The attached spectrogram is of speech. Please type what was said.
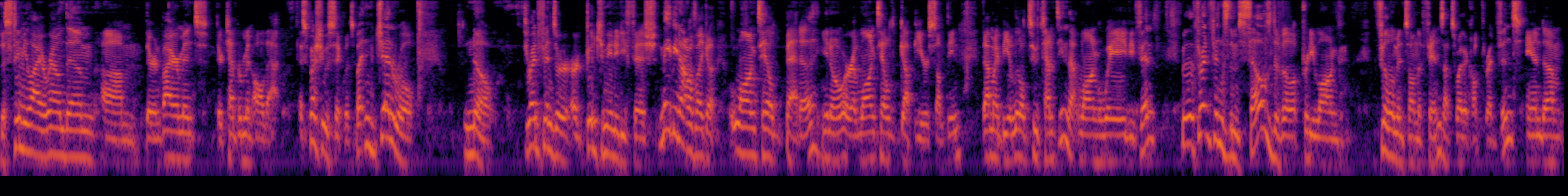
the stimuli around them, um, their environment, their temperament, all that, especially with cichlids. But in general, no. Thread fins are, are good community fish. Maybe not with like a long-tailed betta, you know, or a long-tailed guppy or something. That might be a little too tempting, that long wavy fin. But the thread fins themselves develop pretty long filaments on the fins. That's why they're called thread fins. And um,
